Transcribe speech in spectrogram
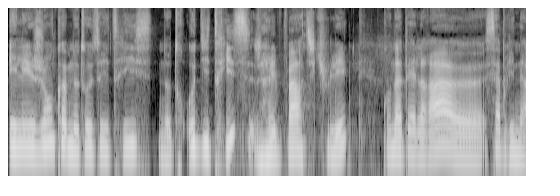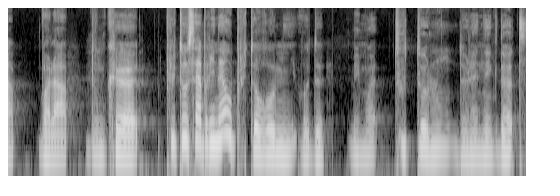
et les gens comme notre auditrice, notre auditrice, j'arrive pas à articuler, qu'on appellera euh, Sabrina. Voilà. Donc euh, plutôt Sabrina ou plutôt Romy aux deux? Mais moi, tout au long de l'anecdote,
